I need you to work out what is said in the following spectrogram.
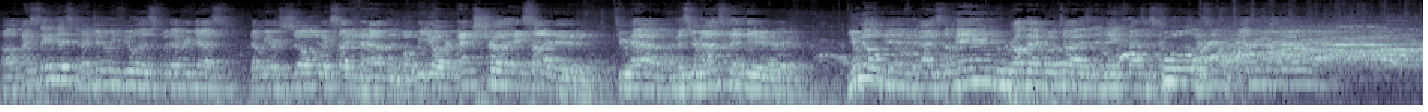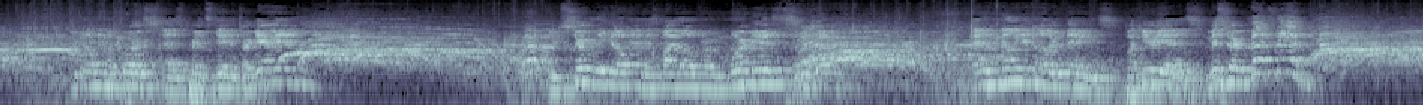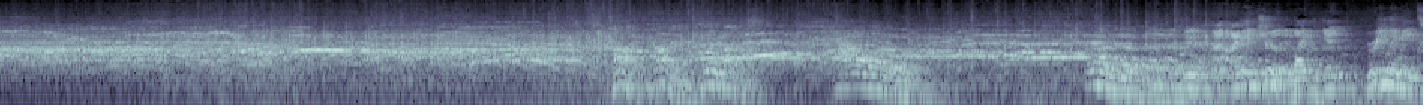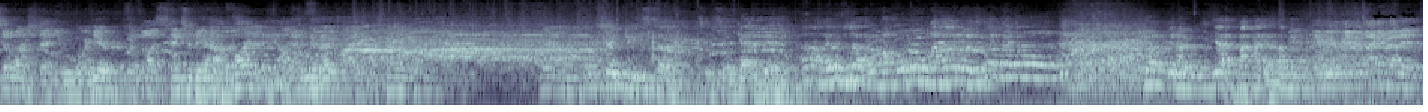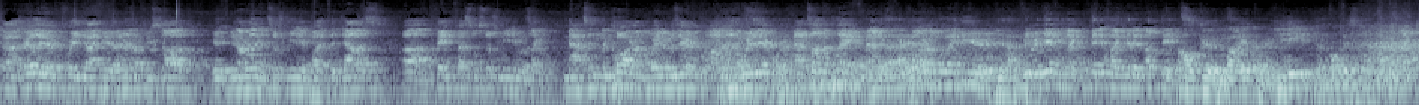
Uh, I say this, and I genuinely feel this with every guest, that we are so excited to have them, but we are extra excited to have Mr. Matt Smith here. You know him as the man who brought back bow ties and made fezzes cool. I see some fezzes out there. You know him, of course, as Prince Daemon Targaryen. You certainly know him as Milo from Morbius, which I, and a million other things. But here he is, Mr. Matt Smith! Hi, hi, hello guys. How are you? Hello, hello, hello. Dude, I, I mean, truly, like, it really means so much that you are here with us. Thanks for being Yeah, here. finally, after all those. Yeah, I'm, I'm so pleased to, to sort of get a bit of, ah, it was, oh, I heard was, but, you know, yeah, back at you. We, we, were, we were talking about it uh, earlier before you got here. I don't know if you saw, you're, you're not really on social media, but the Dallas uh, Fan Festival social media was like, Matt's in the car on the way to his airport, on, the way to the airport, Matt's on the plane, Matt is in the car on the way here. Yeah. We were getting like minute by minute updates. oh, good. Well, you know, you needed them, obviously.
